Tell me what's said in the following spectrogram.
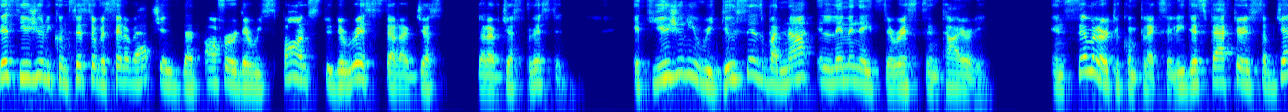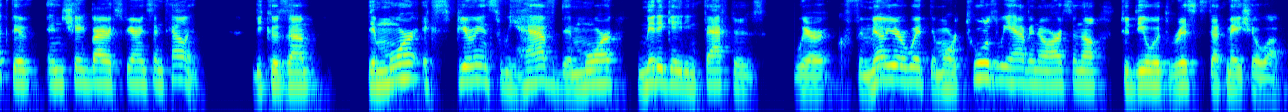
This usually consists of a set of actions that offer the response to the risks that I've just that I've just listed. It usually reduces but not eliminates the risks entirely. And similar to complexity, this factor is subjective and shaped by our experience and talent. Because um, the more experience we have, the more mitigating factors we're familiar with, the more tools we have in our arsenal to deal with risks that may show up.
